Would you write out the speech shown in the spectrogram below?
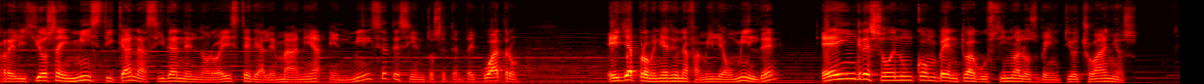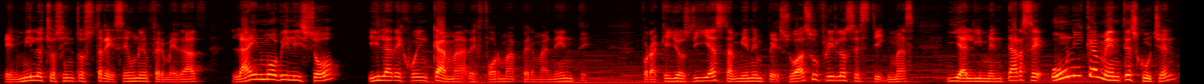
religiosa y mística nacida en el noroeste de Alemania en 1774. Ella provenía de una familia humilde e ingresó en un convento agustino a los 28 años. En 1813 una enfermedad la inmovilizó y la dejó en cama de forma permanente. Por aquellos días también empezó a sufrir los estigmas y alimentarse únicamente, escuchen,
